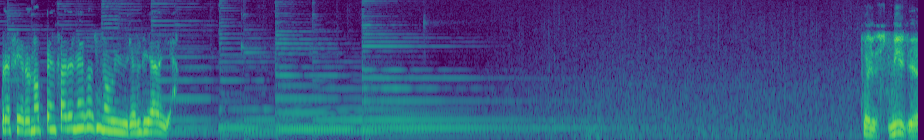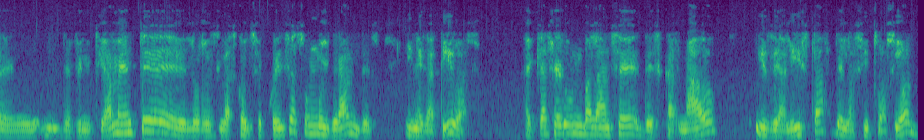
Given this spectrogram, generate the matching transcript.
prefiero no pensar en eso, sino vivir el día a día. Pues mire, definitivamente las consecuencias son muy grandes y negativas. Hay que hacer un balance descarnado y realista de la situación.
